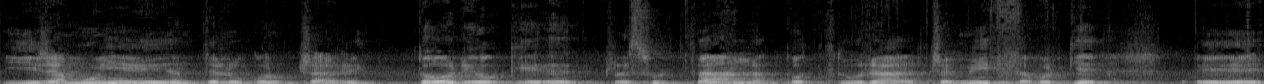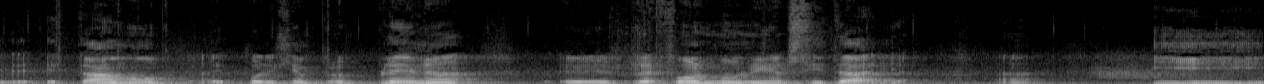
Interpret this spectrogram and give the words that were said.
Y era muy evidente lo contradictorio que resultaban las posturas extremistas, porque eh, estábamos, eh, por ejemplo, en plena eh, reforma universitaria. ¿ah? Y,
